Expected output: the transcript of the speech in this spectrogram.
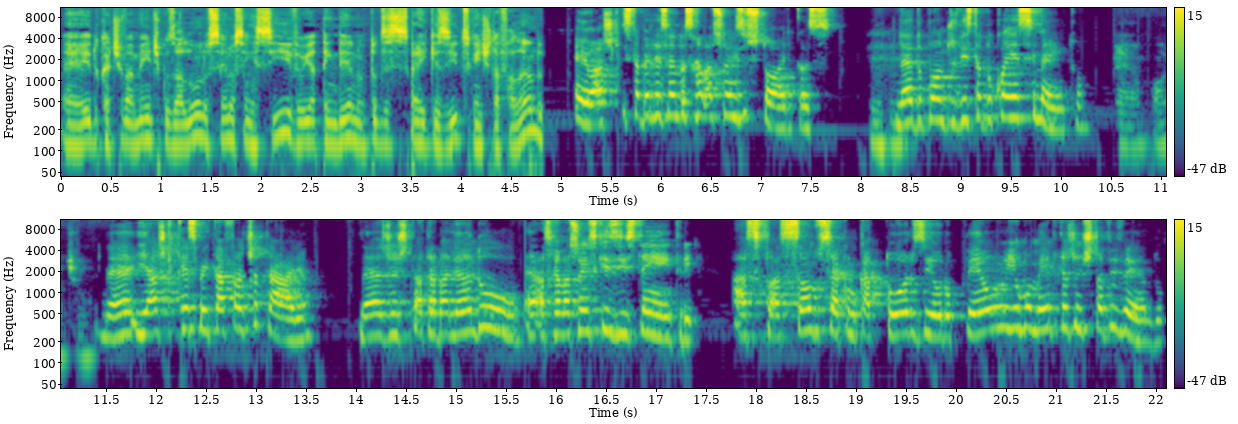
é, educativamente com os alunos, sendo sensível e atendendo todos esses pré-requisitos que a gente está falando? É, eu acho que estabelecendo as relações históricas, uhum. né, do ponto de vista do conhecimento. É, ótimo. Né? E acho que respeitar a faixa etária. Né? A gente está trabalhando é, as relações que existem entre a situação do século XIV europeu e o momento que a gente está vivendo.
